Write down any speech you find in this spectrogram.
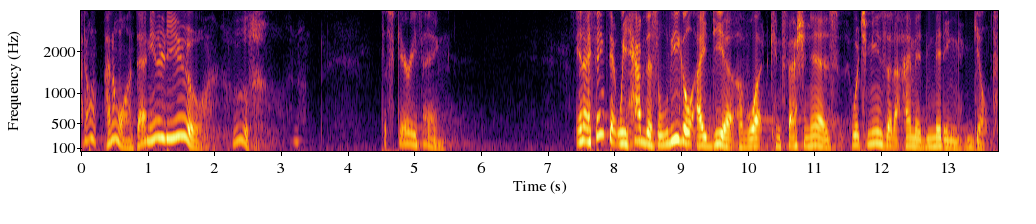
I don't I don't want that. Neither do you. It's a scary thing. And I think that we have this legal idea of what confession is, which means that I'm admitting guilt.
